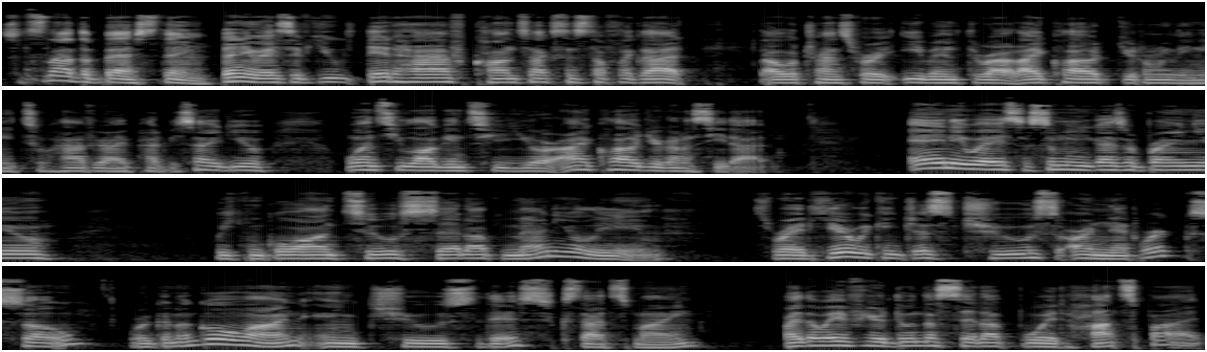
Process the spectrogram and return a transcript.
So it's not the best thing. But anyways, if you did have contacts and stuff like that, that will transfer even throughout iCloud. You don't really need to have your iPad beside you. Once you log into your iCloud, you're going to see that. Anyways, assuming you guys are brand new, we can go on to set up manually. So right here, we can just choose our network. So we're going to go on and choose this because that's mine. By the way, if you're doing the setup with hotspot,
